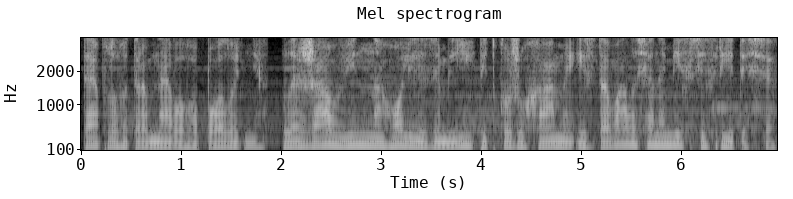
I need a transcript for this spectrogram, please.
Теплого травневого полудня лежав він на голій землі під кожухами і, здавалося, не міг зігрітися.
